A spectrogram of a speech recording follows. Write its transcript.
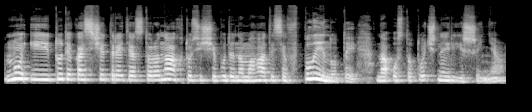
Ну і тут якась ще третя сторона, хтось іще буде намагатися вплинути на остаточне рішення.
